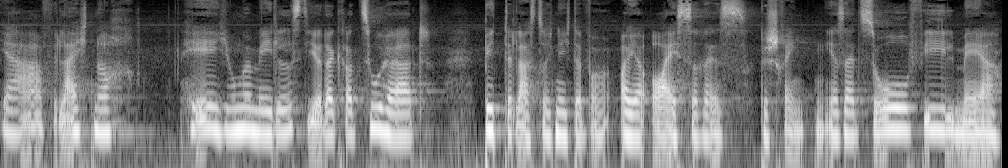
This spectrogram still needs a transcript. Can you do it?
Ja, vielleicht noch, hey junge Mädels, die ihr da gerade zuhört, bitte lasst euch nicht auf euer Äußeres beschränken. Ihr seid so viel mehr.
